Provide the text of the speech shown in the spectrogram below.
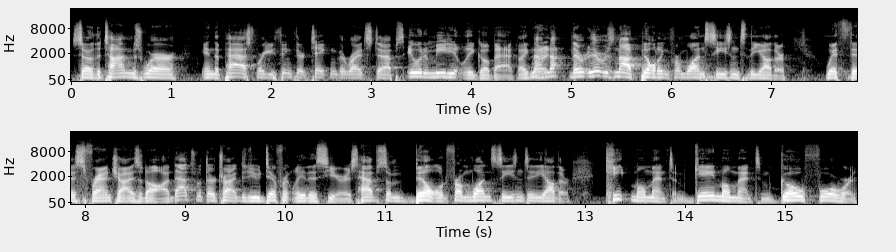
So the times where in the past where you think they're taking the right steps, it would immediately go back. Like not, Right. not there, there was not building from one season to the other with this franchise at all. And that's what they're trying to do differently this year is have some build from one season to the other. Keep momentum, gain momentum, go forward.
